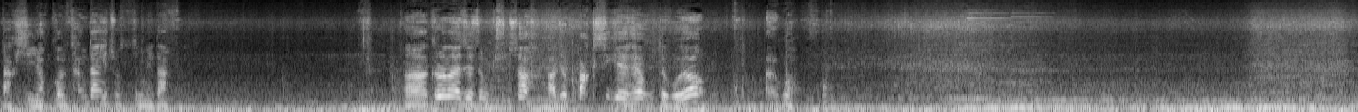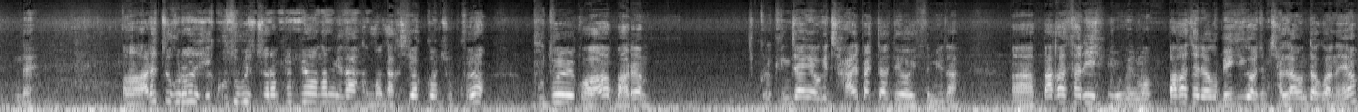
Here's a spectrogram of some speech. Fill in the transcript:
낚시 여건 상당히 좋습니다. 아, 그러나 이제 좀 주차 아주 빡시게 해야 되고요. 아이고. 네. 어, 아래쪽으로 이게 고수부지처럼 편편합니다. 뭐 낚시 여건 좋고요. 부들과 마름 그리고 굉장히 여기 잘 발달되어 있습니다. 아, 빠가사리 여기 뭐 빠가사리하고 메기가 좀 잘 나온다고 하네요.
